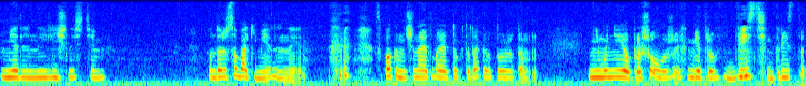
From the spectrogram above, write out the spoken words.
медленные личности. Там даже собаки медленные. Собака начинает лаять только тогда, когда ты уже там мимо нее прошел уже метров 200-300.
